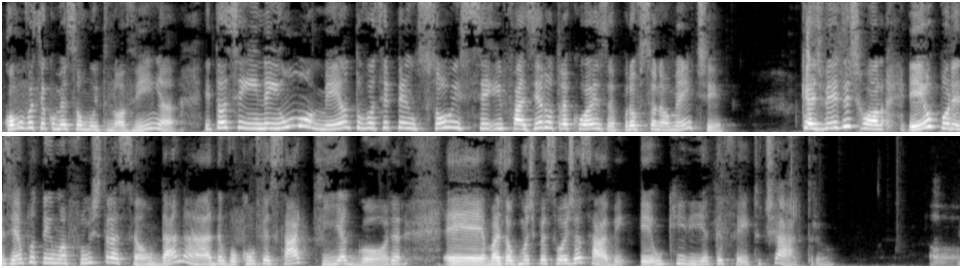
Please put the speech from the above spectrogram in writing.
como você começou muito novinha, então assim, em nenhum momento você pensou em, ser, em fazer outra coisa profissionalmente? Porque às vezes rola. Eu, por exemplo, tenho uma frustração danada, vou confessar aqui agora, é, mas algumas pessoas já sabem. Eu queria ter feito teatro. Oh.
